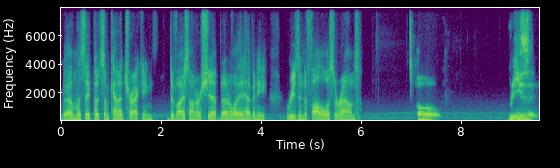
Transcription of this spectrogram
Well, unless they put some kind of tracking device on our ship, but I don't know why they'd have any reason to follow us around. Oh, reason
